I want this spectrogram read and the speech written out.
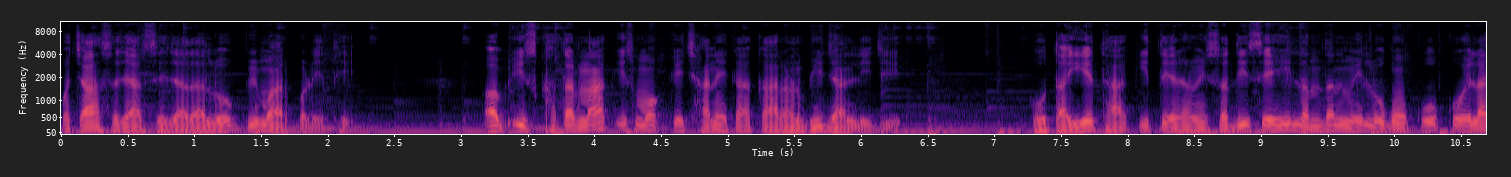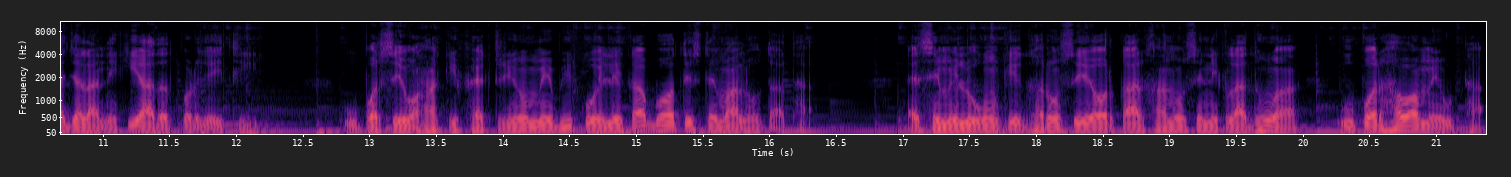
पचास हज़ार से ज़्यादा लोग बीमार पड़े थे। अब इस खतरनाक स्मॉग के छाने का कारण भी जान लीजिए। होता ये था कि तेरहवीं सदी से ही लंदन में लोगों को कोयला जलाने की आदत पड़ गई थी। ऊपर से वहाँ की फैक्ट्रियों में भी कोयले का बहुत इस्तेमाल होता था। ऐसे में लोगों के घरों से और कारखानों से निकला धुआँ ऊपर हवा में उठा।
